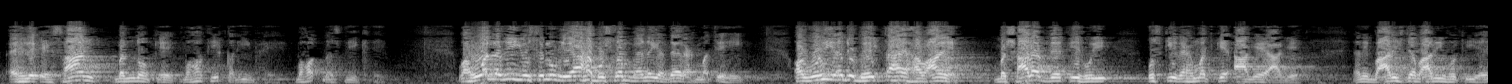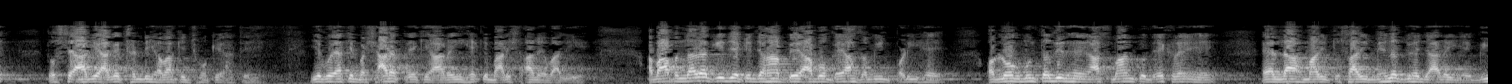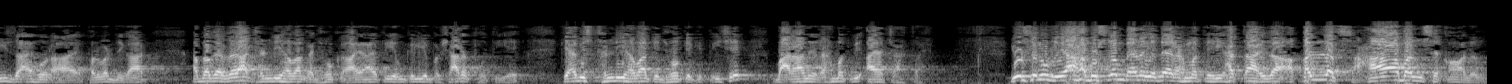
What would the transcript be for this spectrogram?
अहल एहसान बंदों के बहुत ही करीब है, बहुत नज़दीक है। वह हुआ लगी यूसल रियाह बुशरम, मैंने यद रहमत ही। और वही है जो भेजता है हवाएँ, बशारत देती हुई उसकी रहमत के आगे आगे यानी बारिश जब आनी होती है तो उससे आगे आगे ठंडी हवा के झोंके आते हैं। ये गोया कि बशारत लेके आ रही है कि बारिश आने वाली है। अब आप अंदाज़ा कीजिए कि जहाँ पे आबो गया ज़मीन पड़ी है, और लोग मुंतजिर हैं, आसमान को देख रहे हैं अल्लाह, हमारी तो सारी मेहनत जो है जा रही है, बीज जाय हो रहा है परवर दिगार अब अगर जरा ठंडी हवा का झोंका आया है तो ये उनके लिए बशारत होती है कि अब इस ठंडी हवा के झोंके के पीछे बारान रहमत भी आया चाहता है। युरसल रियाह मुस्लम बैन यद रहमत ही हत्या अकल्लत सहाबन से कालन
